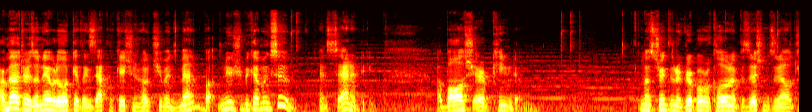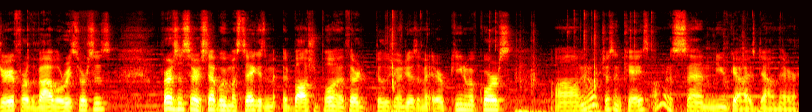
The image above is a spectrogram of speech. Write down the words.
our military is unable to locate the exact location of Ho Chi Minh's men, but news should be coming soon. Insanity. Abolish Arab Kingdom. Must strengthen our grip over colonial positions in Algeria for the valuable resources. First necessary step we must take is abolish Napoleon the Third delusional ideas of an Arab kingdom, of course. Um, you know what, just in case, I'm going to send you guys down there.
